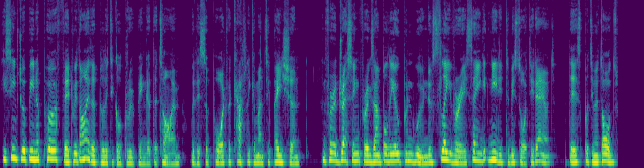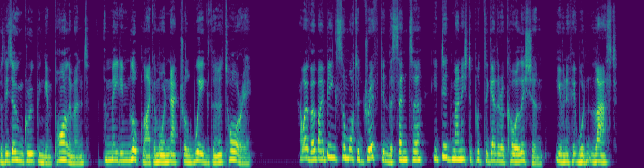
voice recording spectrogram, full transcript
He seems to have been a poor fit with either political grouping at the time, with his support for Catholic emancipation, and for addressing, for example, the open wound of slavery, saying it needed to be sorted out. This put him at odds with his own grouping in Parliament, and made him look like a more natural Whig than a Tory. However, by being somewhat adrift in the centre, he did manage to put together a coalition, even if it wouldn't last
